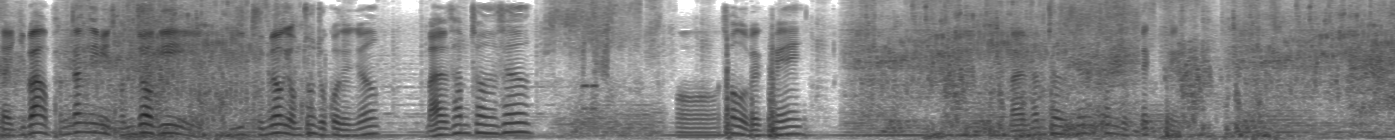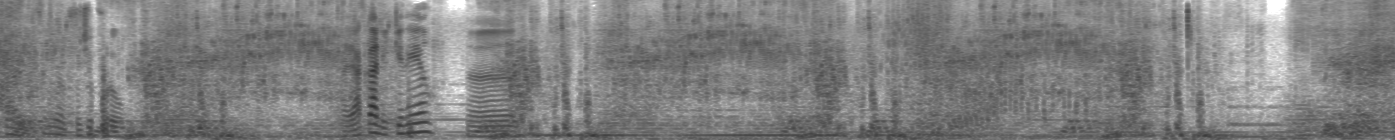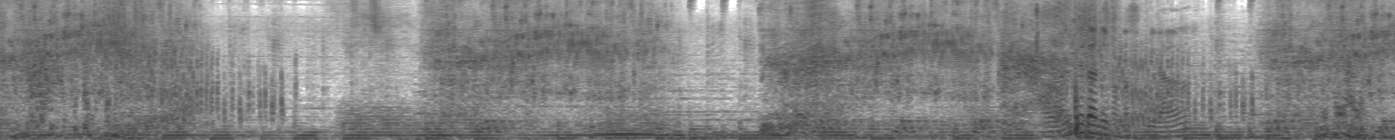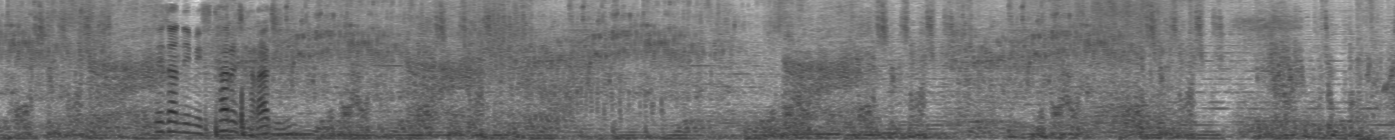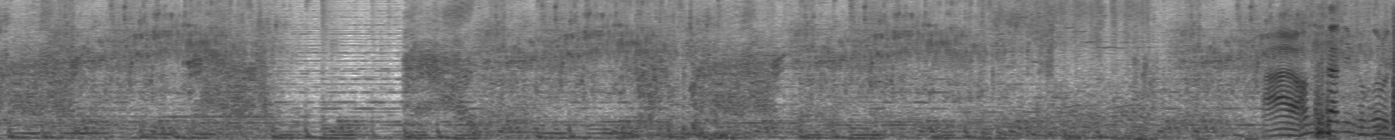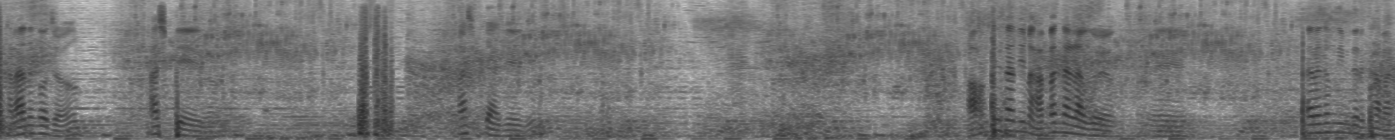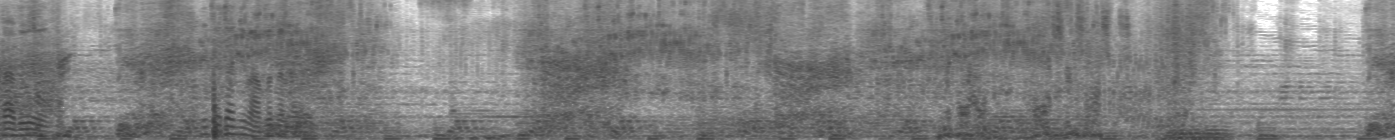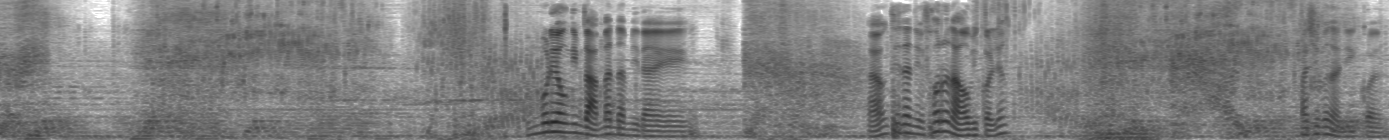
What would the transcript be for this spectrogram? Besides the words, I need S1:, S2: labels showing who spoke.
S1: 자, 이방 방장님이 전적이 이 두 명이 엄청 좋거든요. 13,000승, 어, 1,500패, 13,000승, 1,600패. 승률 90%. 아, 약간 있긴 해요. 아, 어, 황태자님 반 황태자님이 스타를 잘하지. 아, 황태자님 정도면 잘하는 거죠. 40대에서. 40대 아니야지. 아, 황태자님은 안 만나려고요. 네. 다른 형님들은 다 만나도, 황태자님은 안 만나려고요. 눈물이 형님도 안 만납니다. 예. 아, 황태자님 39일걸요? 40은 아닐거예요.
